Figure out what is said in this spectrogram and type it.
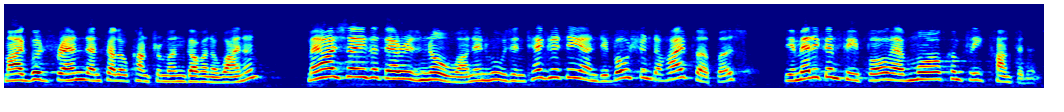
my good friend and fellow countryman, Governor Winant. May I say that there is no one in whose integrity and devotion to high purpose the American people have more complete confidence.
